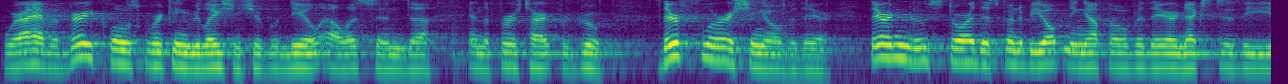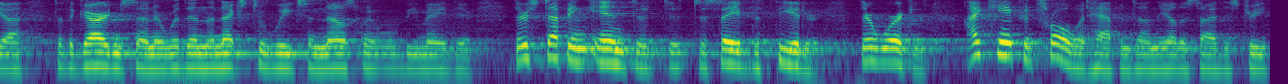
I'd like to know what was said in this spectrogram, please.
where I have a very close working relationship with Neil Ellis and, uh, and the First Hartford Group. They're flourishing over there. They're a new store that's going to be opening up over there next to the, uh, to the garden center within the next two weeks. An announcement will be made there. They're stepping in to, to, to save the theater. They're working. I can't control what happens on the other side of the street.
